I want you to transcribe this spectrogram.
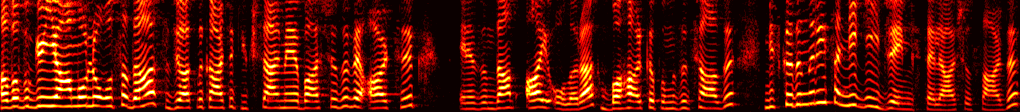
Hava bugün yağmurlu olsa da sıcaklık artık yükselmeye başladı ve artık en azından ay olarak bahar kapımızı çaldı. Biz kadınları ise ne giyeceğimiz telaşı sardı.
